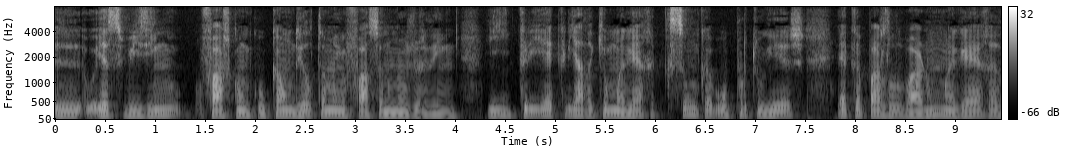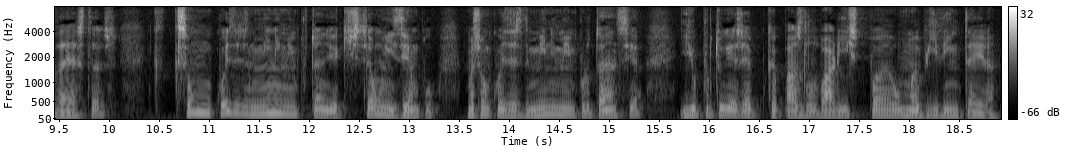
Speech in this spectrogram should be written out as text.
uh, esse vizinho faz com que o cão dele também o faça no meu jardim. E é criada aqui uma guerra que são, o português é capaz de levar uma guerra destas que, que são coisas de mínima importância. Aqui isto é um exemplo mas são coisas de mínima importância e o português é capaz de levar isto para uma vida inteira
